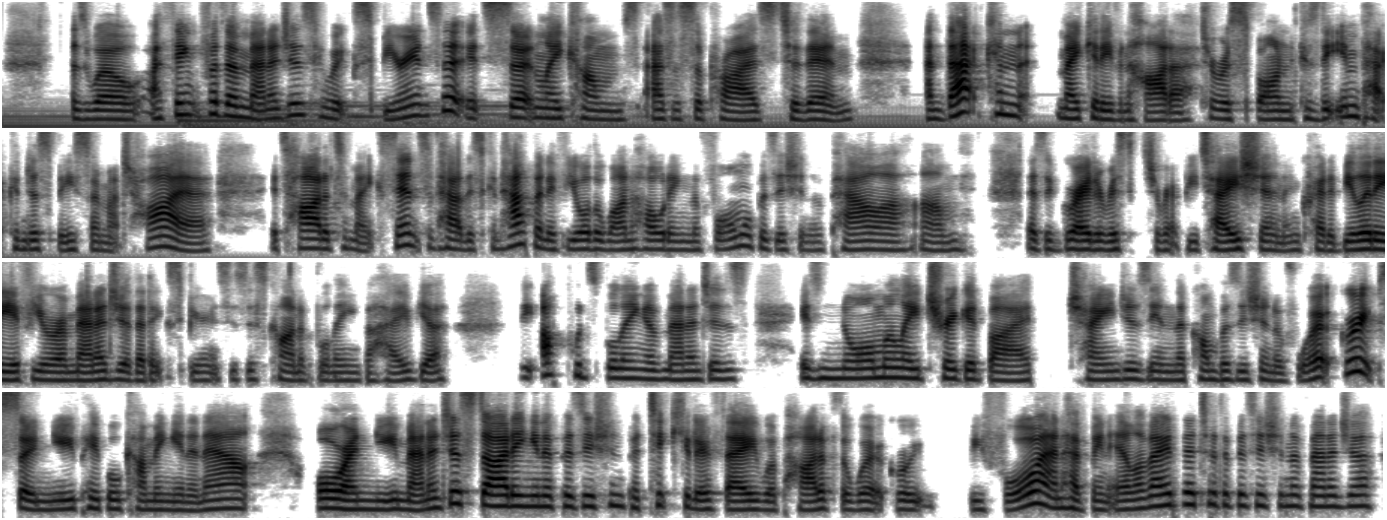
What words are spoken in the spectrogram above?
as well. I think for the managers who experience it, it certainly comes as a surprise to them. And that can make it even harder to respond because the impact can just be so much higher. It's harder to make sense of how this can happen if you're the one holding the formal position of power. Um, there's a greater risk to reputation and credibility if you're a manager that experiences this kind of bullying behavior. The upwards bullying of managers is normally triggered by changes in the composition of work groups. So, new people coming in and out, or a new manager starting in a position, particularly if they were part of the work group before and have been elevated to the position of manager.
